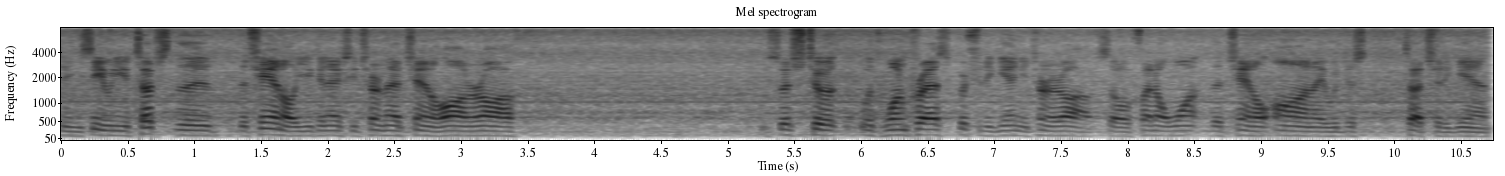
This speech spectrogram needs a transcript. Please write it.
So you can see when you touch the, the channel, you can actually turn that channel on or off. You switch to it with one press, push it again, you turn it off. So if I don't want the channel on, I would just touch it again.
